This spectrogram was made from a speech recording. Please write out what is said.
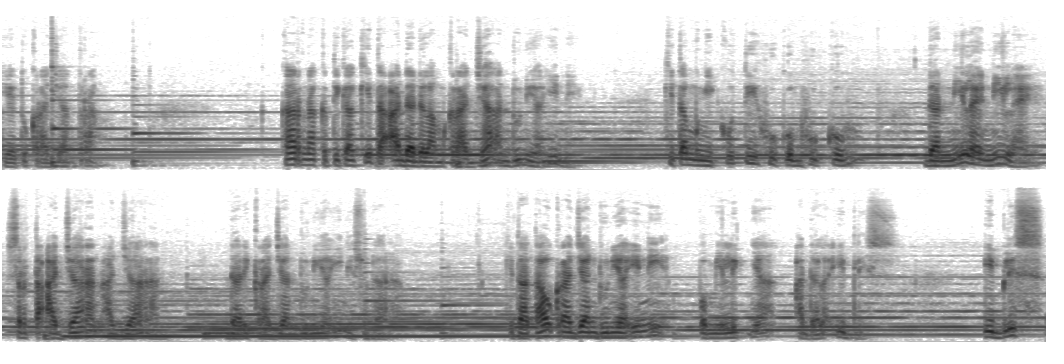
yaitu kerajaan terang. Karena ketika kita ada dalam kerajaan dunia ini, kita mengikuti hukum-hukum dan nilai-nilai serta ajaran-ajaran dari kerajaan dunia ini, saudara. Kita tahu kerajaan dunia ini pemiliknya adalah iblis. Iblis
